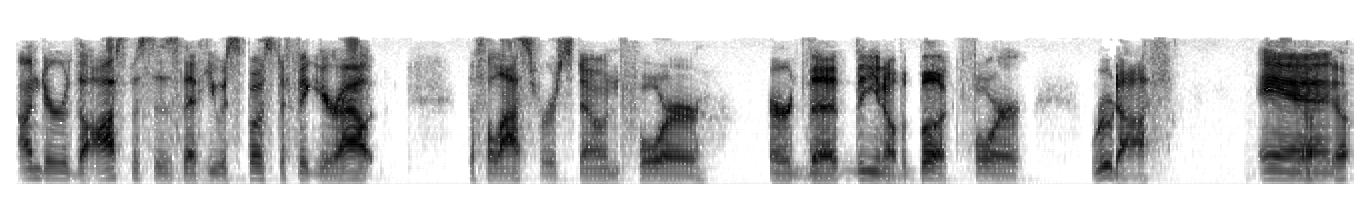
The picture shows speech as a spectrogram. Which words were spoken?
under the auspices that he was supposed to figure out the philosopher's stone for or the, the you know the book for Rudolph. And Yep, yep.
